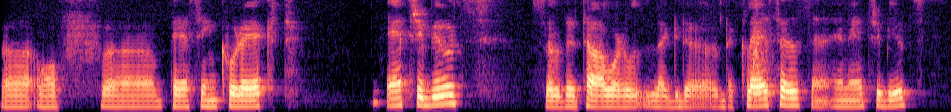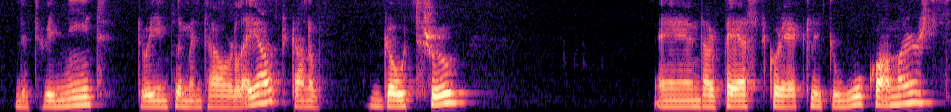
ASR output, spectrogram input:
uh, of uh, passing correct attributes so that our like the, the classes and, and attributes that we need to implement our layout kind of go through and are passed correctly to WooCommerce.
